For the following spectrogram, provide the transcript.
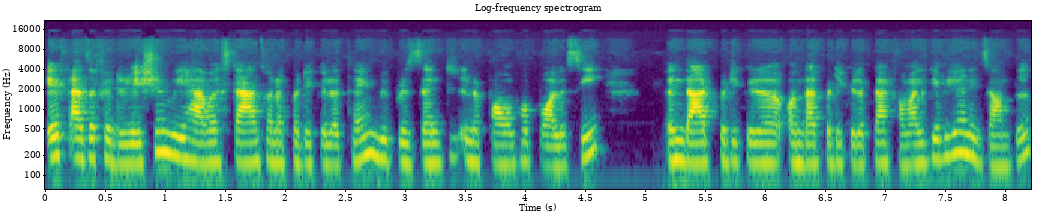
if as a federation we have a stance on a particular thing we present it in a form of a policy in that particular on that particular platform. I'll give you an example.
